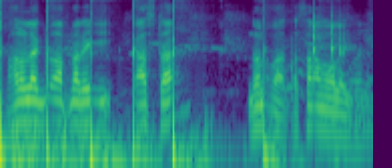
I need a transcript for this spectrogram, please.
ভালো লাগল আপনার এই কাজটা। ধন্যবাদ আসসালামু আলাইকুম।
